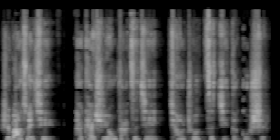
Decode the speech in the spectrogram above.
十八岁起，他开始用打字机敲出自己的故事。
